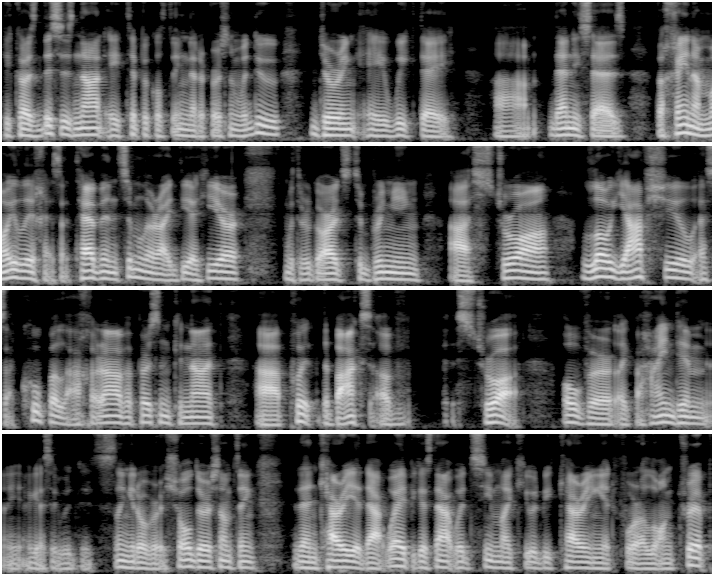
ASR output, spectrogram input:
because this is not a typical thing that a person would do during a weekday. Um, then he says, similar idea here with regards to bringing uh, straw. Lo yavshil as a kupa lacharav, a person cannot uh, put the box of straw over like behind him. I guess it would sling it over his shoulder or something, then carry it that way because that would seem like he would be carrying it for a long trip.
